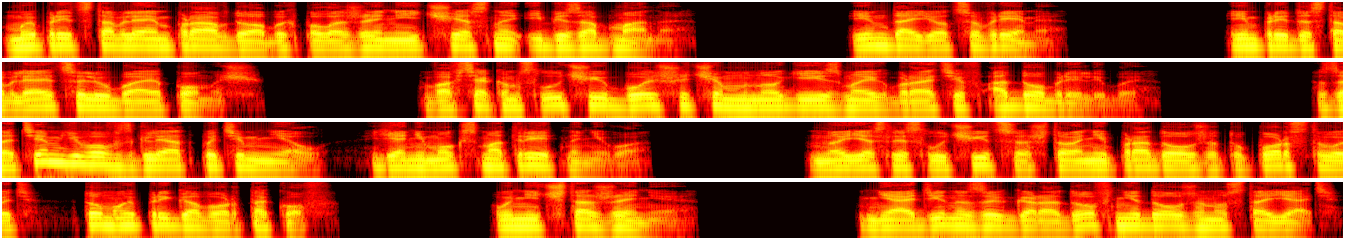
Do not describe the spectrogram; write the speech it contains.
Мы представляем правду об их положении честно и без обмана. Им дается время. Им предоставляется любая помощь. Во всяком случае, больше, чем многие из моих братьев одобрили бы. Затем его взгляд потемнел, я не мог смотреть на него. Но если случится, что они продолжат упорствовать, то мой приговор таков. Уничтожение. Ни один из их городов не должен устоять,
